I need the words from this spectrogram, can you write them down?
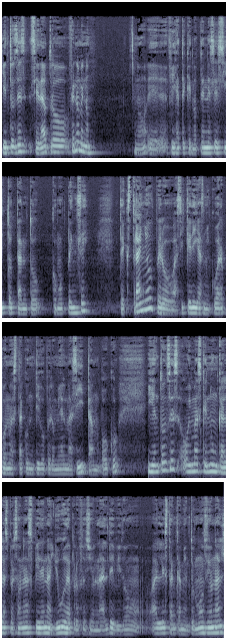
Y entonces se da otro fenómeno. ¿no? Eh, fíjate que no te necesito tanto como pensé. Te extraño, pero así que digas mi cuerpo no está contigo, pero mi alma sí, tampoco. Y entonces hoy más que nunca las personas piden ayuda profesional debido al estancamiento emocional.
